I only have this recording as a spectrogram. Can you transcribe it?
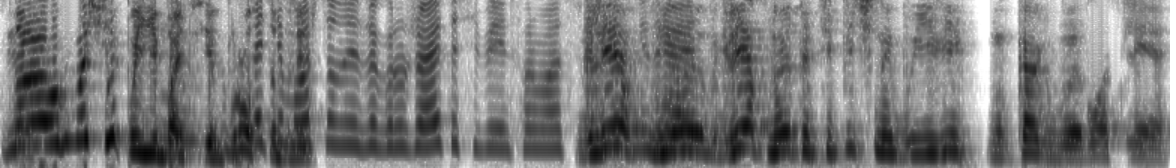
Ну, а вообще поебать всем, просто, Кстати, блядь. может, он и загружает о себе информацию. Глеб, ну, Глеб, ну это типичный боевик, ну как бы. После, э,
